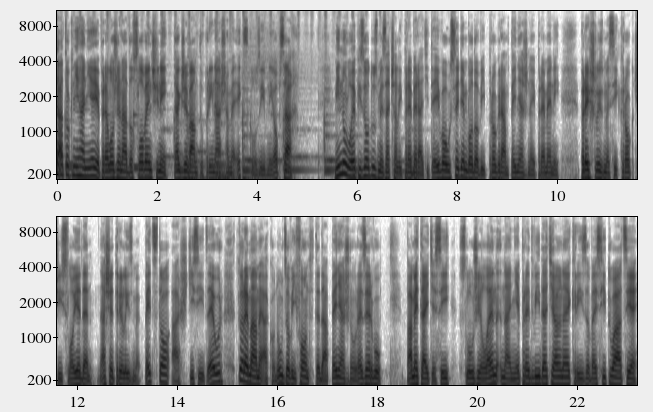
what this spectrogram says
Táto kniha nie je preložená do slovenčiny, takže vám tu prinášame exkluzívny obsah. Minulú epizódu sme začali preberať Daveov 7-bodový program peňažnej premeny. Prešli sme si krok číslo 1. Našetrili sme 500 až 1000 eur, ktoré máme ako núdzový fond, teda peňažnú rezervu. Pamätajte si, slúži len na nepredvídateľné krízové situácie.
